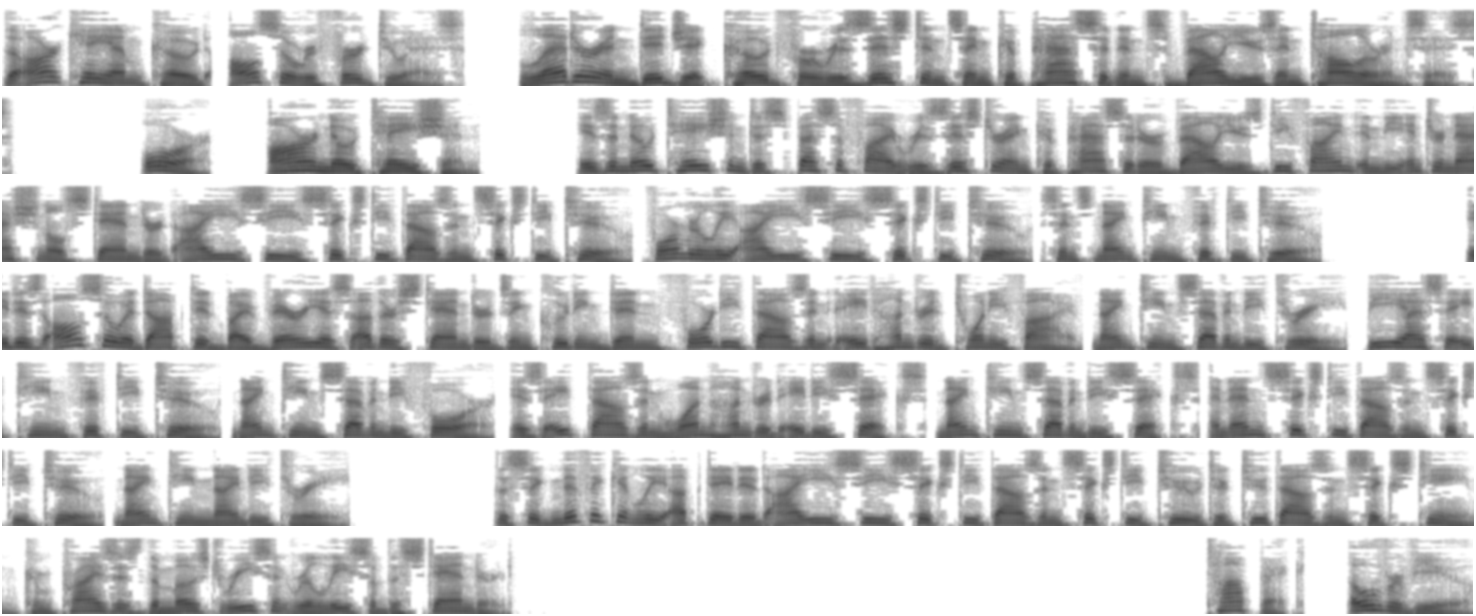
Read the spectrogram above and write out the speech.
The RKM code, also referred to as letter and digit code for resistance and capacitance values and tolerances, or R notation, is a notation to specify resistor and capacitor values defined in the international standard IEC 60062 formerly IEC 62 since 1952. It is also adopted by various other standards including DIN 40825 1973, BS 1852 1974, IS 8186 1976 and EN 60062 1993. The significantly updated IEC 60062 to 2016 comprises the most recent release of the standard. Topic Overview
